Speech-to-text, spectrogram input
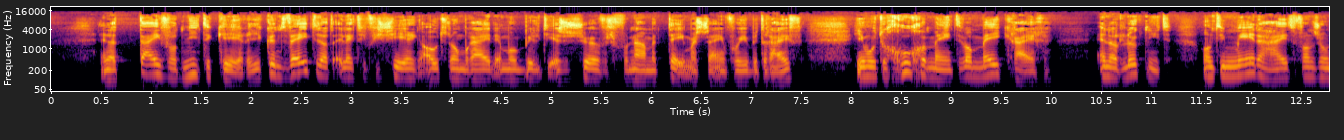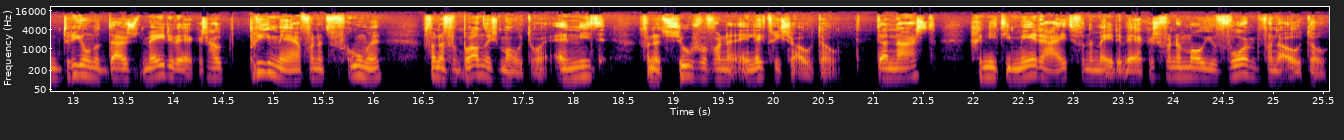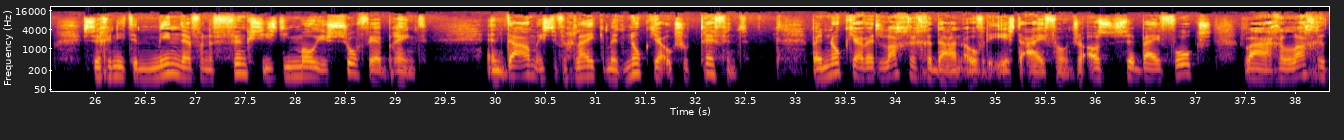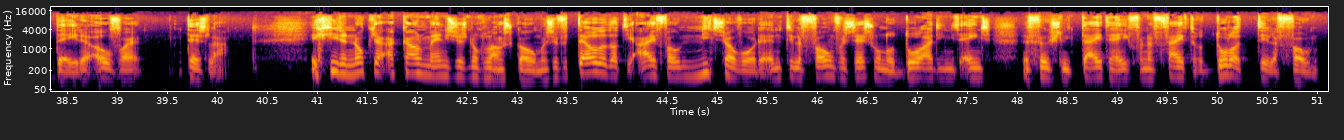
En dat tij valt niet te keren. Je kunt weten dat elektrificering, autonoom rijden en mobility as a service voornamelijk thema's zijn voor je bedrijf. Je moet de groegemeente wel meekrijgen. En dat lukt niet, want die meerderheid van zo'n 300.000 medewerkers houdt primair van het vroemen van een verbrandingsmotor en niet van het zoeven van een elektrische auto. Daarnaast geniet die meerderheid van de medewerkers van een mooie vorm van de auto. Ze genieten minder van de functies die mooie software brengt. En daarom is de vergelijking met Nokia ook zo treffend. Bij Nokia werd lachen gedaan over de eerste iPhone, zoals ze bij Volkswagen lachen deden over Tesla. Ik zie de Nokia accountmanagers nog langskomen. Ze vertelden dat die iPhone niet zou worden. Een telefoon van 600 dollar die niet eens de functionaliteit heeft van een 50 dollar telefoon.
